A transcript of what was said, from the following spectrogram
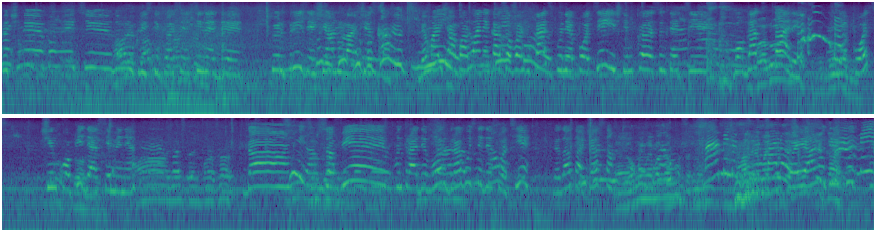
Pe cine bănuiți, domnul Cristi, că se ține de surprize și anul acesta? Avem aici baloane ca să vă jucați cu nepoții, știm că sunteți bogați tare în nepoți și în copii de asemenea. Dar să fie într-adevăr dragoste de soție de data aceasta? Păi anul trecut, păi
